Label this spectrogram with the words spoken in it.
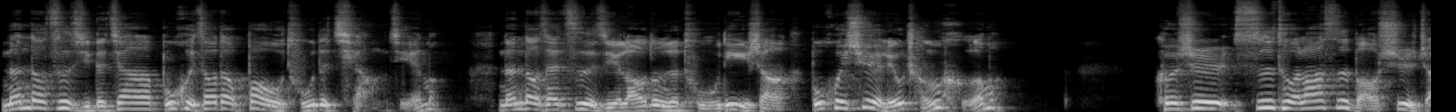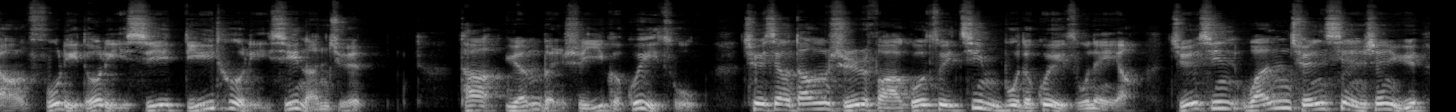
难道自己的家不会遭到暴徒的抢劫吗？难道在自己劳动的土地上不会血流成河吗？可是斯特拉斯堡市长弗里德里希·迪特里希男爵，他原本是一个贵族，却像当时法国最进步的贵族那样，决心完全献身于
